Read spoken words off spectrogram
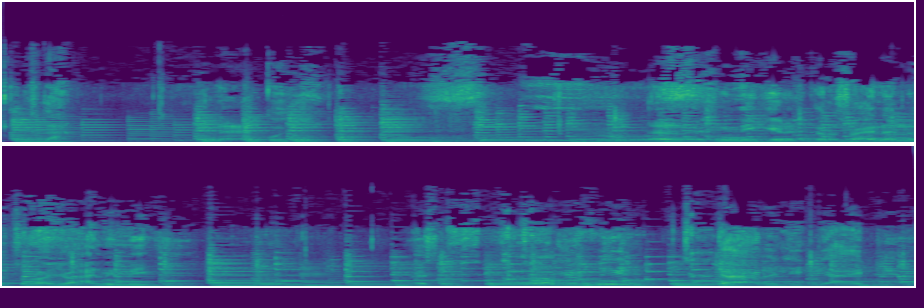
Lah, ini aku iki. Hmm, nah, sini kira kersainan ceroyokan ini iki. Hmm. Wes, buku. Gak, lagi kayak gitu.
